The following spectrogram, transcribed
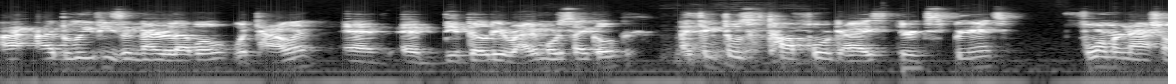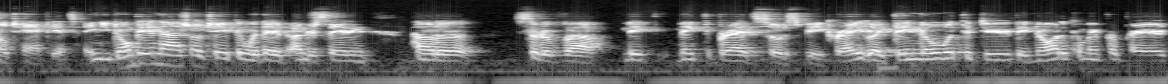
I, I believe he's another level with talent and and the ability to ride a motorcycle. I think those top four guys, they're experienced former national champions, and you don't be a national champion without understanding how to sort of uh, make make the bread, so to speak, right? Like they know what to do, they know how to come in prepared,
